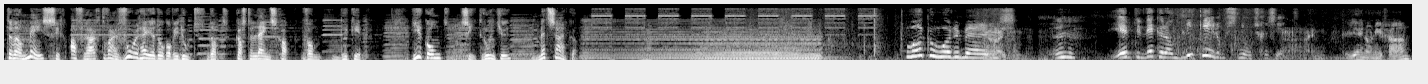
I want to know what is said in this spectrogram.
Terwijl Mees zich afvraagt waarvoor hij het ook alweer doet, dat kasteleinschap van de kip. Hier komt Citroentje met suiker. Wakker worden, meis. Je hebt de wekker al drie keer op snoes gezet. Kun jij nog niet gaan?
